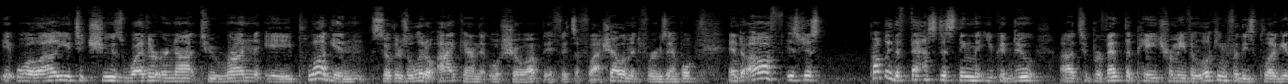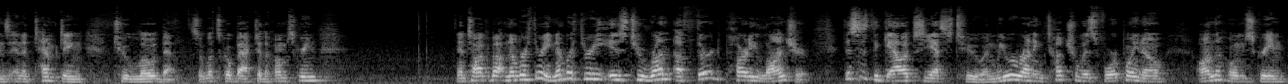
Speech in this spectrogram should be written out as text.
It will allow you to choose whether or not to run a plugin, so there's a little icon that will show up if it's a Flash element, for example. And off is just probably the fastest thing that you could do uh, to prevent the page from even looking for these plugins and attempting to load them. So let's go back to the home screen and talk about number three. Number three is to run a third-party launcher. This is the Galaxy S2, and we were running TouchWiz 4.0 on the home screen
